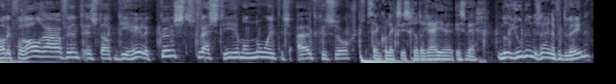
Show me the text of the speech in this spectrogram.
En wat ik vooral raar vind, is dat die hele kunstkwestie helemaal nooit is uitgezocht. Zijn collectie schilderijen is weg. Miljoenen zijn er verdwenen.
